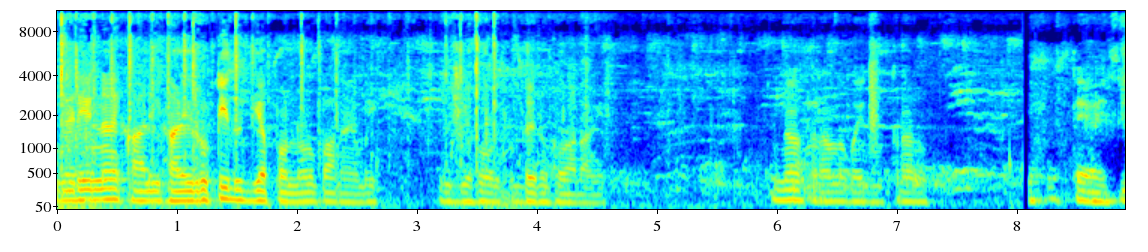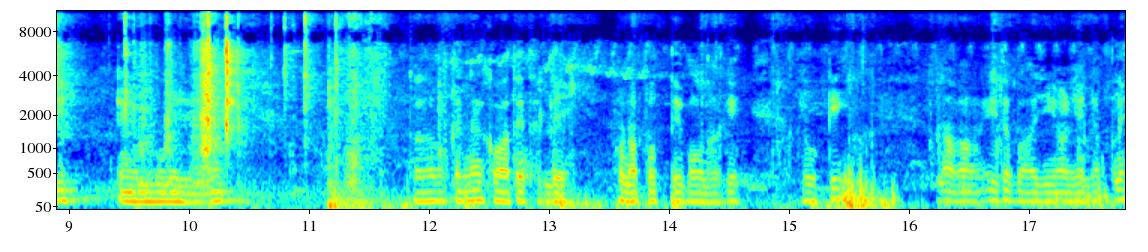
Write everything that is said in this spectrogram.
ਜਿਹੜੇ ਇਹਨਾਂ ਨੇ ਖਾਲੀ ਖਾਲੀ ਰੋਟੀ ਦੂਜੀ ਆਪਾਂ ਉਹਨਾਂ ਨੂੰ ਪਾ ਦਾਂਗੇ ਬਈ। ਦੂਜੇ ਹੋਰ ਬੁੱਢੇ ਨੂੰ ਖਵਾ ਦਾਂਗੇ। ਇਹਨਾਂ ਕਰਾਂ ਨੂੰ ਬਈ ਗੁੱਤਰਾਂ ਨੂੰ। ਤੇ ਆਈ ਸੀ ਟਾਈਮ ਹੋ ਗਿਆ ਕਦੋਂ ਆਪਾਂ ਪਹਿਲਾਂ ਖਵਾਤੇ ਥੱਲੇ। ਹੁਣ ਆਪਾਂ ਉੱਤੇ ਪਾਉਣ ਲੱਗੇ ਰੋਟੀ। ਨਾ ਇਹ ਤਾਂ ਬਾਜੀਆਂ ਵਾਲੀਆਂ ਨੇ ਆਪਣੇ।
